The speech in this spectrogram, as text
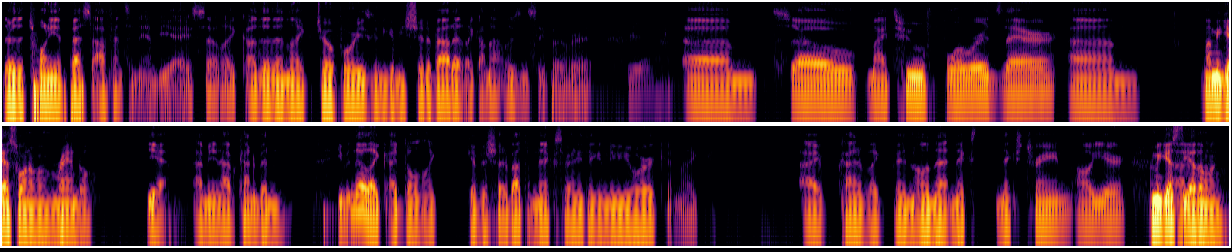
they're the 20th best offense in the NBA. So like other than like Joe Forey's going to give me shit about it, like I'm not losing sleep over it. Yeah. Um, so my two forwards there. Um, Let me guess one of them. Randle. yeah, I mean, I've kind of been, even though like I don't like give a shit about the Knicks or anything in New York, and like I've kind of like been on that Knicks Knicks train all year. Let me guess the Uh, other one.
